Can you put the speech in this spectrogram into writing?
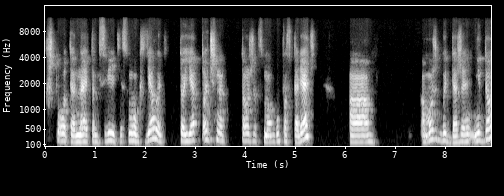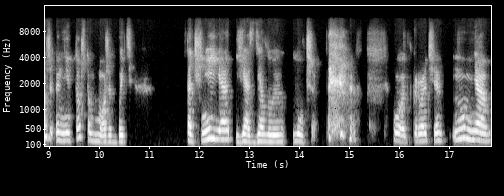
что-то на этом свете смог сделать, то я точно тоже смогу повторять, а, а может быть даже не, даже не то, что может быть, точнее я сделаю лучше. Вот, короче, ну, у меня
